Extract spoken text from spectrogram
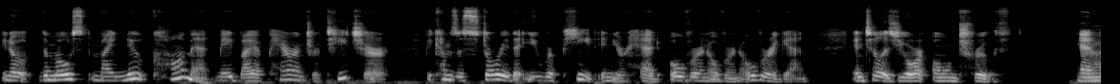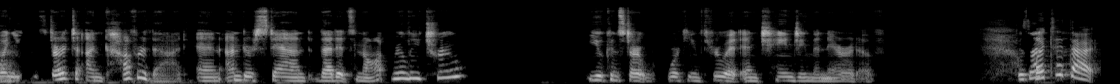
You know, the most minute comment made by a parent or teacher becomes a story that you repeat in your head over and over and over again until it's your own truth. Yeah. And when you start to uncover that and understand that it's not really true, you can start working through it and changing the narrative. That- what did that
